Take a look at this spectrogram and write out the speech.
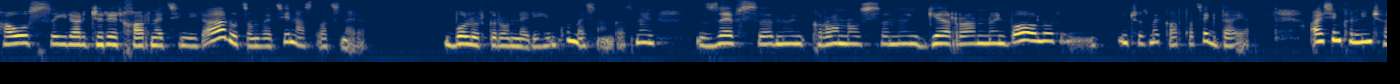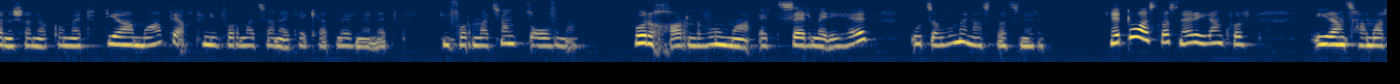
քաոսը իրար ջրեր խառնեցին իրար ու ծնվեցին աստվածները բոլոր կրոնների հիմքում էս անգած նույն Զևսը, նույն Կրոնոսը, նույն Գերան, նույն բոլոր ինչ ուզում եք կարդացեք դա է։ Այսինքն ինչա նշանակում այդ դիամատը արդեն ինֆորմացիան այդ հեքիաթներն են, այդ ինֆորմացիոն ծովն է, որը խառնվում է այդ սերմերի հետ ու ծնվում են աստվածները։ Հետո աստվածները իրանք որ իրանց համար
